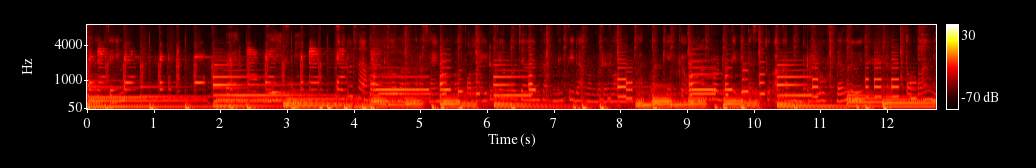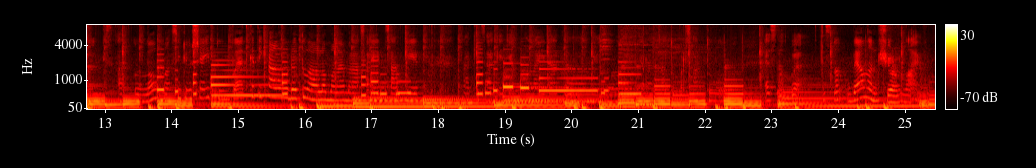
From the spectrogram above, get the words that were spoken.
anything but believe me. Suatu saat nanti lo bakal ngerasain bahwa pola hidup yang lo jalani saat ini tidak memberi lo manfaat mungkin keuangan produktivitas itu akan memberi lo value atau money di saat lo masih di usia itu. But ketika lo udah tua lo mulai merasain sakit. Sakit-sakit yang mulai datang mulai nyerang satu persatu. It's not well it's not balance your life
